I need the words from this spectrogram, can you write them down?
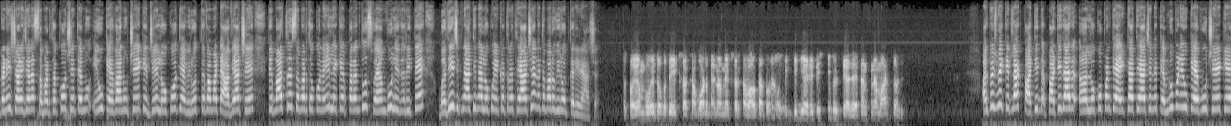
ગણેશ જાડેજાના સમર્થકો છે, તેમનું એવું કહેવાનું છે કે જે લોકો ત્યાં વિરોધ કરવા માટે આવ્યા છે, તે માત્ર સમર્થકો નહીં, લે કે પરંતુ સ્વયંભૂ રીતે બધી જ જ્ઞાતિના લોકો એકત્ર થયા છે અને તમારો વિરોધ કરી રહ્યા છે. તો સ્વયંભૂ એ તો બધું એક સરખા બોર્ડ બેનર એક સરખા વાવતા થોડા એક જગ્યાએ ડિસ્ટ્રીબ્યુટ થયા છે અને માણસો જ. અલ્પેશભાઈ કેટલાક પાટી પાટીદાર લોકો પણ ત્યાં એકઠા થયા છે અને તેમનું પણ એવું કહેવું છે કે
